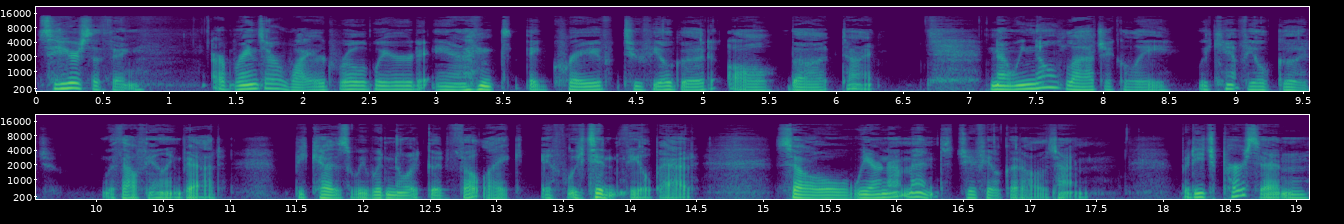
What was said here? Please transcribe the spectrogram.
So here's the thing our brains are wired real weird and they crave to feel good all the time. Now, we know logically we can't feel good without feeling bad because we wouldn't know what good felt like if we didn't feel bad. So, we are not meant to feel good all the time. But each person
